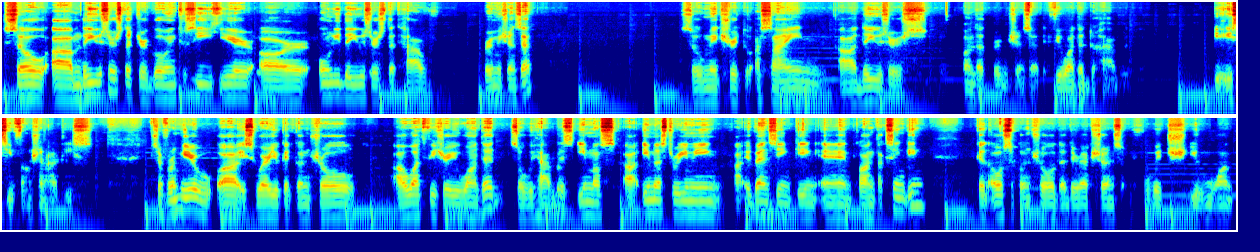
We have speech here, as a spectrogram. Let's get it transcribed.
So um, the users that you're going to see here are only the users that have permission set. So make sure to assign uh, the users on that permission set if you wanted to have EAC functionalities. So from here uh, is where you can control uh, what feature you wanted. So we have this email, uh, email streaming, uh, event syncing, and contact syncing. You can also control the directions of which you want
